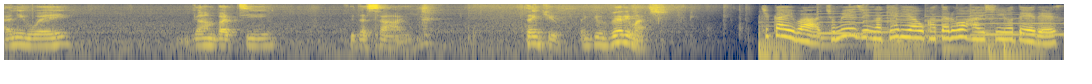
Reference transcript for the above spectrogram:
Anyway, Gambati Kudasai. Thank you. Thank you very much. 次回は著名人がキャリアを語るを配信予定です。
